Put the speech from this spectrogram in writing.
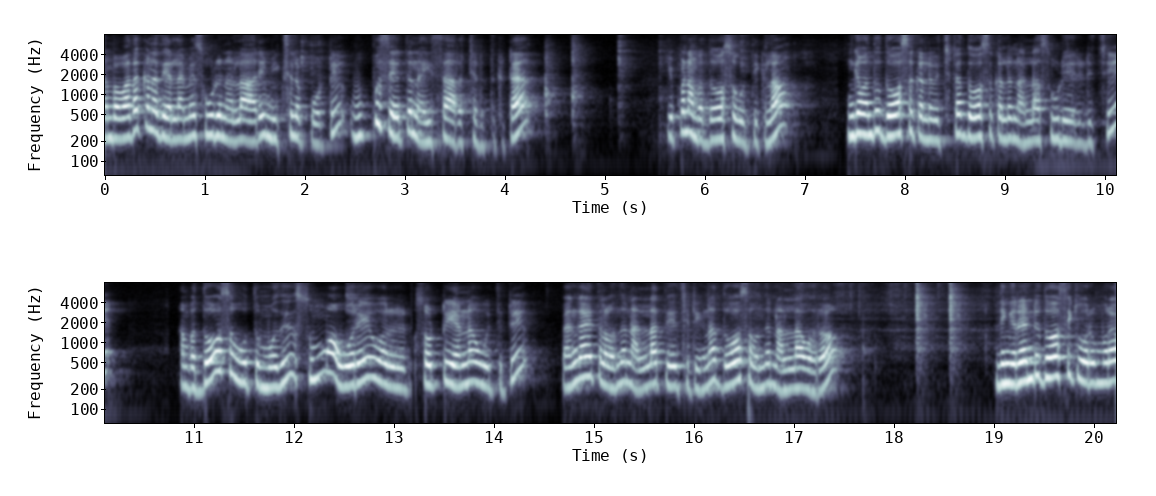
நம்ம வதக்கினது எல்லாமே சூடு நல்லா ஆறி மிக்சியில் போட்டு உப்பு சேர்த்து நைஸாக அரைச்சி எடுத்துக்கிட்டேன். இப்போ நம்ம தோசை ஊற்றிக்கலாம் இங்கே வந்து தோசைக்கல் வச்சுட்டா தோசைக்கல் நல்லா சூடு ஏறிடுச்சு நம்ம தோசை ஊற்றும் போது சும்மா ஒரே ஒரு சொட்டு எண்ணெய் ஊற்றிட்டு வெங்காயத்தில் வந்து நல்லா தேய்ச்சிட்டிங்கன்னா தோசை வந்து நல்லா வரும். நீங்கள் ரெண்டு தோசைக்கு ஒரு முறை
